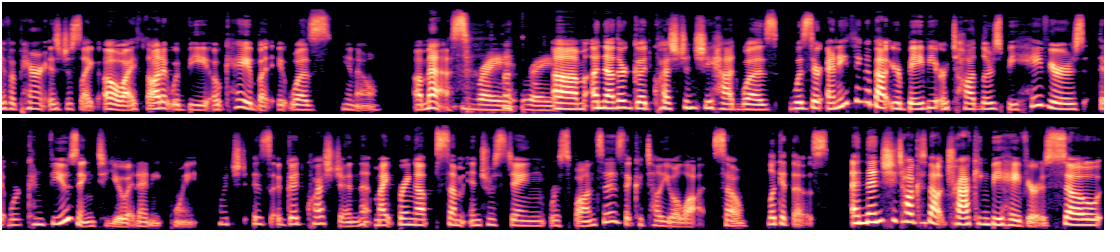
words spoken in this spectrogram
if a parent is just like oh i thought it would be okay but it was you know a mess. Right, right. um, another good question she had was Was there anything about your baby or toddler's behaviors that were confusing to you at any point? Which is a good question that might bring up some interesting responses that could tell you a lot. So look at those. And then she talks about tracking behaviors. So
